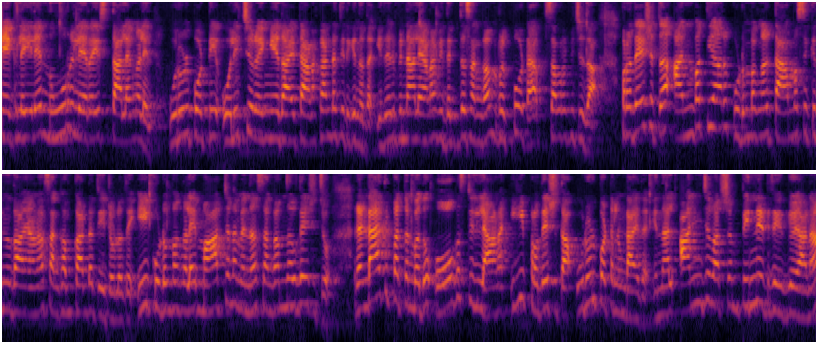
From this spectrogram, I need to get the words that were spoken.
മേഖലയിലെ നൂറിലേറെ സ്ഥലങ്ങളിൽ ഉരുൾപൊട്ടി ഒലിച്ചിറങ്ങിയതായിട്ടാണ് കണ്ടെത്തിയിരിക്കുന്നത്. ഇതിന് പിന്നാലെയാണ് വിദഗ്ധ സംഘം റിപ്പോർട്ട് സമർപ്പിച്ചത്. പ്രദേശത്ത് അൻപത്തിയാറ് കുടുംബങ്ങൾ താമസിക്കുന്നതായാണ് സംഘം കണ്ടെത്തിയിട്ടുള്ളത്. ഈ കുടുംബങ്ങളെ മാറ്റണമെന്ന് സംഘം നിർദ്ദേശിച്ചു. രണ്ടായിരത്തി പത്തൊൻപത് ഓഗസ്റ്റിലാണ് ഈ പ്രദേശത്ത് ഉരുൾപൊട്ടലുണ്ടായത്. എന്നാൽ അഞ്ച് വർഷം പിന്നിട്ടിരിക്കുകയാണ്.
